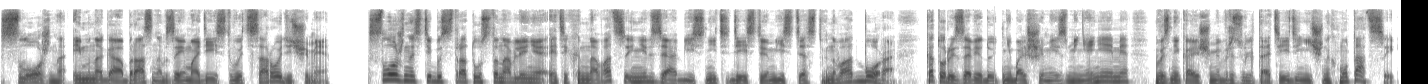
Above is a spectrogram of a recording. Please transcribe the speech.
сложно и многообразно взаимодействовать с сородичами. Сложность и быстроту становления этих инноваций нельзя объяснить действием естественного отбора, который заведует небольшими изменениями, возникающими в результате единичных мутаций.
